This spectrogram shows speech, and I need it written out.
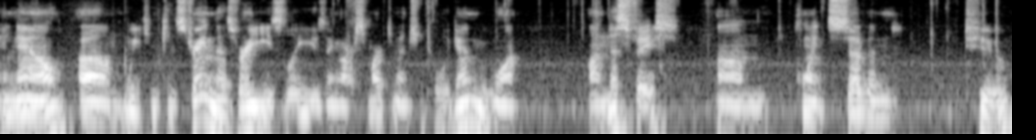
And now um, we can constrain this very easily using our Smart Dimension tool again. We want on this face um, 0.72,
